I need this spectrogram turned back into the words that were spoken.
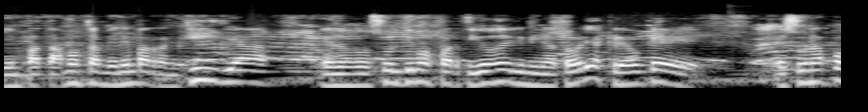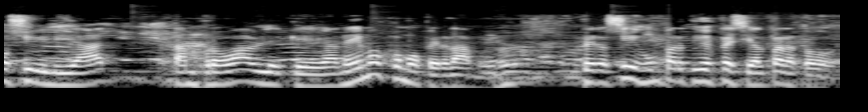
empatamos también en Barranquilla, en los dos últimos partidos de eliminatorias, creo que es una posibilidad tan probable que ganemos como perdamos. Pero sí, es un partido especial para todos.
